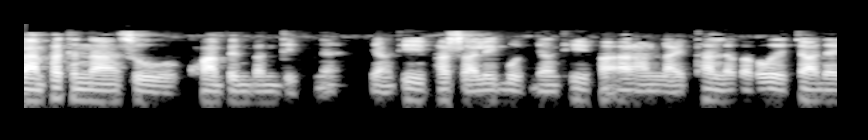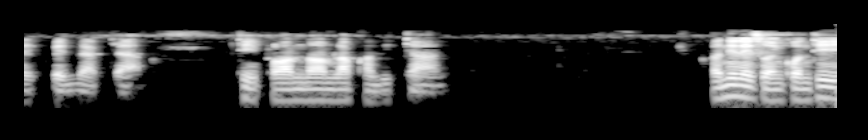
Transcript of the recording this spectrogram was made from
การพัฒนาสู่ความเป็นบัณฑิตนะอย่างที่พระสารีบุตร อย่างที่พระอาหารหันต์หลายท่าน แล้วก็พระพุทธเจ้าได้เป็นแบบอย่างที่พร้อมน้อมรับคำวิจารณ์อันนี้ในส่วนคนที่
